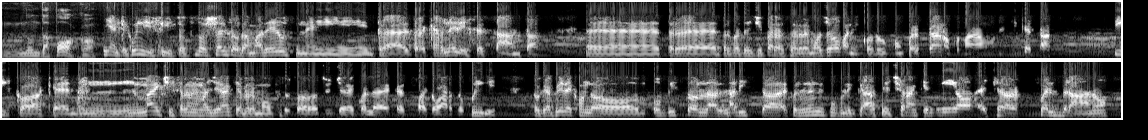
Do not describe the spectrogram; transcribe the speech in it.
non da poco. Niente, quindi sì, sono stato scelto da Amadeus nei, tra, tra Carnelli 60 eh, per, per, partecipare a Sanremo Giovani con, con quel brano, con un'etichetta piccola che mai ci saremmo immaginati avremmo potuto raggiungere quel, traguardo. Quindi puoi capire quando ho visto la, la lista con i nomi pubblicati, c'era anche il mio e c'era quel brano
